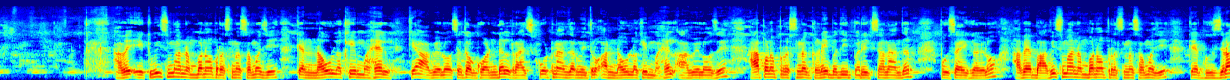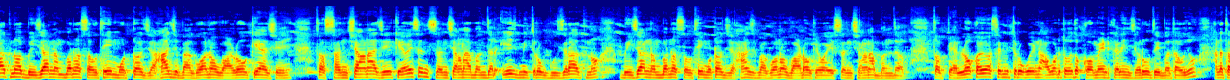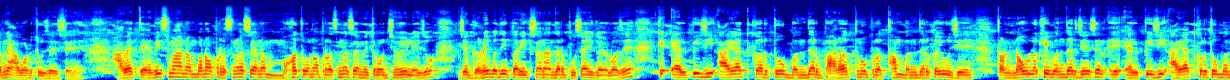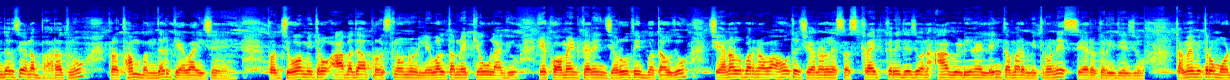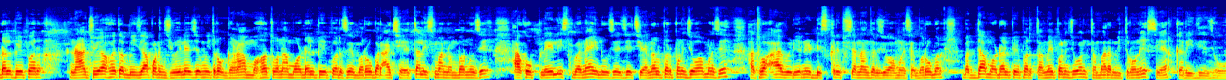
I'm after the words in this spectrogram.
હવે એકવીસમાં નંબરનો પ્રશ્ન સમજીએ કે નવલખી મહેલ ક્યાં આવેલો છે? તો ગોંડલ રાજકોટના અંદર મિત્રો આ નવલખી મહેલ આવેલો છે. આ પણ પ્રશ્ન ઘણી બધી પરીક્ષાના અંદર પૂછાઈ ગયેલો. હવે બાવીસમાં નંબરનો પ્રશ્ન સમજીએ કે ગુજરાતનો બીજા નંબરનો સૌથી મોટો જહાજ ભાગવાનો વાડો ક્યાં છે? તો સંચાણા જે કહેવાય છે ને, સંચાણા બંદર, એ જ મિત્રો ગુજરાતનો બીજા નંબરનો સૌથી મોટો જહાજ ભાગવાનો વાડો કહેવાય સંચાણા બંદર. તો પહેલો કયો છે મિત્રો? કોઈને આવડતો હોય તો કોમેન્ટ કરીને જરૂરથી બતાવજો અને તમને આવડતું જશે. હવે ત્રેવીસમાં નંબરનો પ્રશ્ન છે અને મહત્ત્વનો પ્રશ્ન છે મિત્રો, જોઈ લેજો. જે ઘણી બધી પરીક્ષાના અંદર પૂછાઈ ગયેલો છે કે એલપીજી આયાત કરતું બંદર ભારતનું પ્રથમ બંદર કયું છે? તો નવલખી બંદર જે છે ને, એ એલપીજી આયાત કરતું બંદર છે અને ભારતનું પ્રથમ બંદર કહેવાય છે. તો જો મિત્રો, આ બધા પ્રશ્નોનું લેવલ તમને કેવું લાગ્યું? એ કોમેન્ટ કરીને જરૂરથી બતાવજો. ચેનલ પર નવા હો તો ચેનલને સબસ્ક્રાઈબ કરી દેજો અને આ વિડીયોની લિંક તમારા મિત્રોને શેર કરી દેજો. તમે મિત્રો મોડલ પેપર ના જોયા હોય તો બીજા પણ જોઈ લેજો મિત્રો. ઘણા મહત્ત્વના મોડલ પેપર છે. બરાબર, આ છેતાલીસમાં નંબરનું છે. આખું પ્લેલિસ્ટ બનાવેલું છે જે ચેનલ પર પણ જોવા મળશે અથવા આ વિડીયોની ડિસ્ક્રિપ્શન અંદર જોવા મળશે. બરોબર, બધા મોડલ પેપર તમે પણ જુઓ અને તમારા મિત્રોને શેર કરી દેજો.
